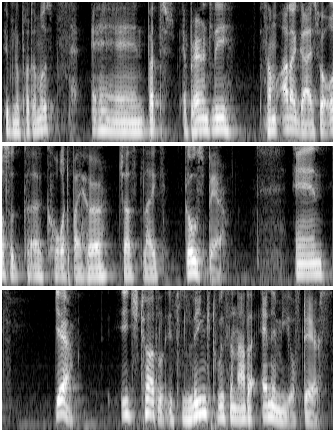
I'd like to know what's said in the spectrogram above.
Hypnopotamus, and but apparently some other guys were also uh, caught by her, just like Ghost Bear. And yeah, each turtle is linked with another enemy of theirs,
